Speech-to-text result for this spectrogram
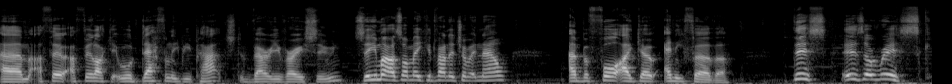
Um, I feel I feel like it will definitely be patched very, very soon. So you might as well make advantage of it now. And before I go any further, this is a risk.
